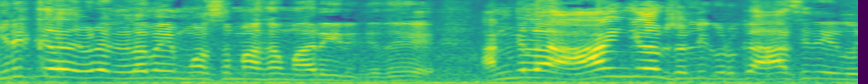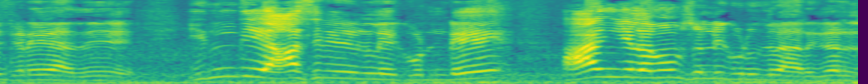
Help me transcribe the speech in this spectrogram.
இருக்கிறத விட நிலைமை மோசமாக மாறி இருக்குது. அங்கே ஆங்கிலம் சொல்லிக் கொடுக்க ஆசிரியர்கள் கிடையாது. இந்திய ஆசிரியர்களை கொண்டே ஆங்கிலமும் சொல்லிக் கொடுக்கிறார்கள்.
